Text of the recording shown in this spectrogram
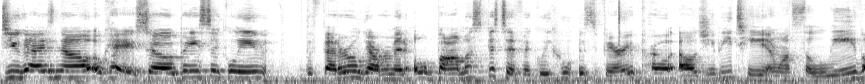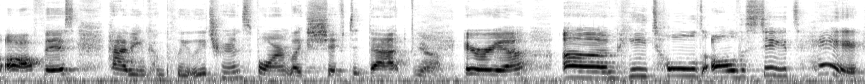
Do you guys know? Okay, so basically, the federal government, Obama specifically, who is very pro LGBT and wants to leave office, having completely transformed, like shifted that Yeah. area, um, he told all the states, hey,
